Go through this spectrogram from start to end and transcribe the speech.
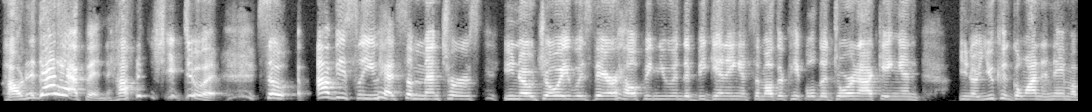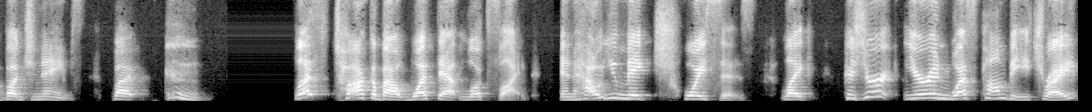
how did that happen? How did she do it? So, obviously, you had some mentors. You know, Joey was there helping you in the beginning and some other people, the door knocking. And, you know, you could go on and name a bunch of names. But let's talk about what that looks like and how you make choices like because you're you're in west palm beach right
